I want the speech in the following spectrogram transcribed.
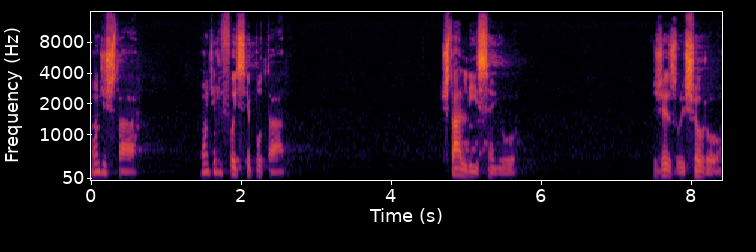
Onde está? Onde ele foi sepultado? Está ali, Senhor. Jesus chorou.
